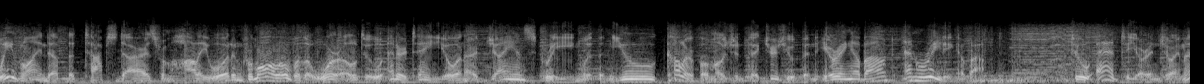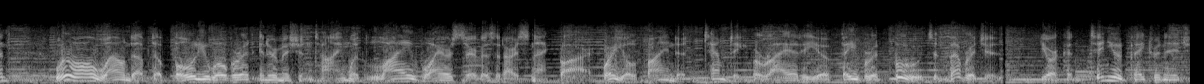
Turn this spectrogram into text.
We've lined up the top stars from Hollywood and from all over the world to entertain you on our giant screen with the new, colorful motion pictures you've been hearing about and reading about. To add to your enjoyment, we're all wound up to bowl you over at intermission time with live wire service at our snack bar, where you'll find a tempting variety of favorite foods and beverages. Your continued patronage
